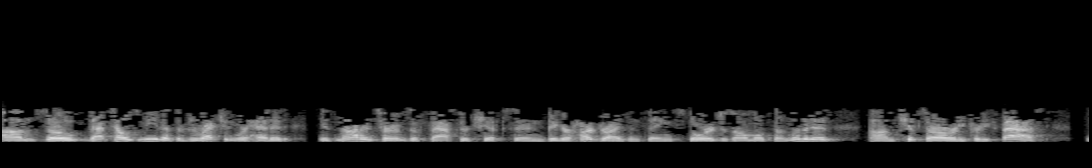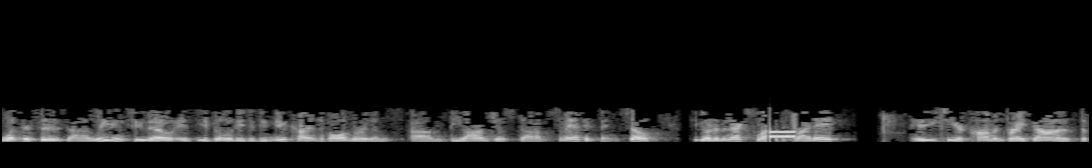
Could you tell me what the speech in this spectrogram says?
Um, so that tells me that the direction we're headed is not in terms of faster chips and bigger hard drives and things. Storage is almost unlimited. Um, chips are already pretty fast. What this is uh, leading to, though, is the ability to do new kinds of algorithms um, beyond just uh, semantic things. So if you go to the next slide, slide 8, here you see your common breakdown of the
